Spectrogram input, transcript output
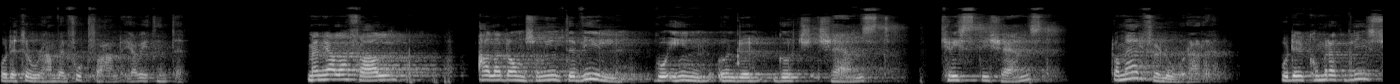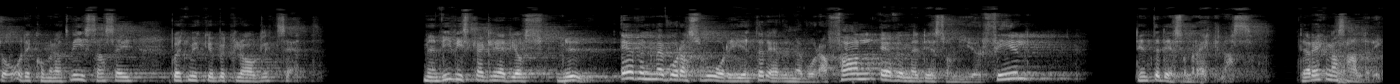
Och det tror han väl fortfarande, jag vet inte. Men i alla fall, alla de som inte vill gå in under Guds tjänst, Kristi tjänst, de är förlorare. Och det kommer att bli så och det kommer att visa sig på ett mycket beklagligt sätt. Men vi, vi ska glädja oss nu, även med våra svårigheter, även med våra fall, även med det som vi gör fel. Det är inte det som räknas. Det räknas aldrig.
